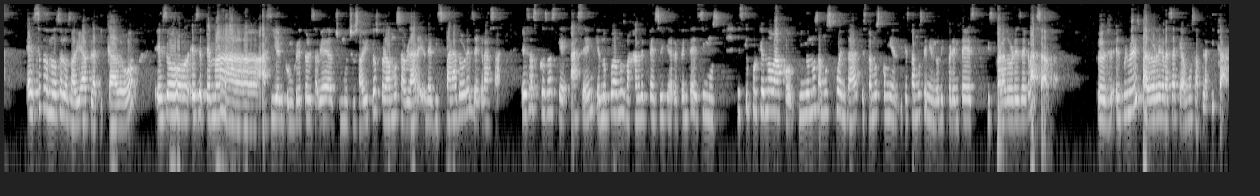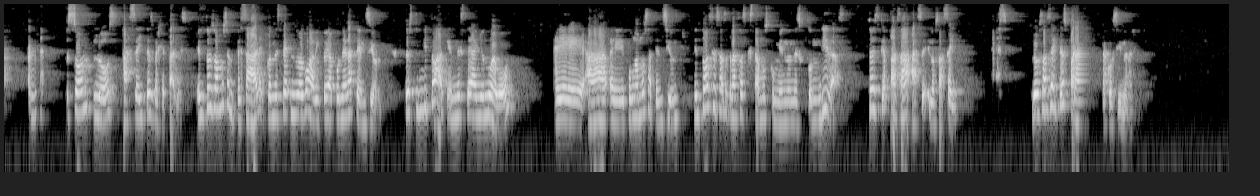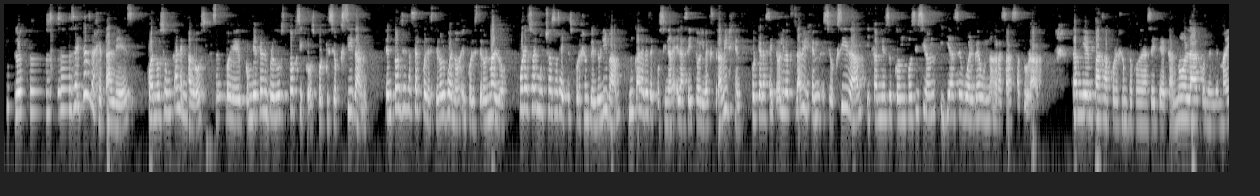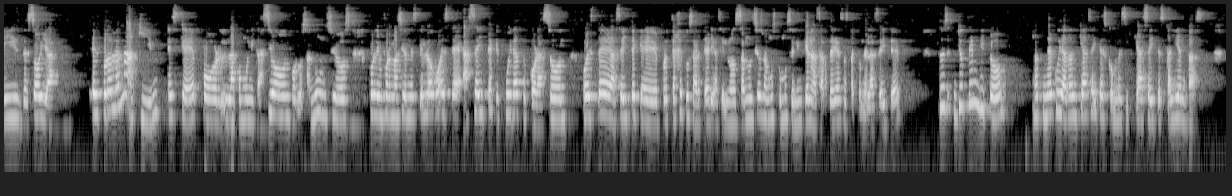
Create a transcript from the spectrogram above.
Eso no se los había platicado, eso, ese tema así en concreto les había hecho muchos hábitos, pero vamos a hablar de disparadores de grasa esas cosas que hacen que no podamos bajar de peso y que de repente decimos, es que ¿por qué no bajo? Y no nos damos cuenta que estamos comiendo, que estamos teniendo diferentes disparadores de grasa. Entonces, el primer disparador de grasa que vamos a platicar son los aceites vegetales. Entonces vamos a empezar con este nuevo hábito y a poner atención. Entonces te invito a que en este año nuevo eh, eh, pongamos atención en todas esas grasas que estamos comiendo en escondidas. Entonces, ¿qué pasa? Hace los aceites. Los aceites para cocinar. Los aceites vegetales, cuando son calentados, se convierten en productos tóxicos porque se oxidan. Entonces hace el colesterol bueno en colesterol malo. Por eso hay muchos aceites, por ejemplo el de oliva, nunca debes de cocinar el aceite de oliva extra virgen, porque el aceite de oliva extra virgen se oxida y cambia su composición y ya se vuelve una grasa saturada. También pasa, por ejemplo, con el aceite de canola, con el de maíz, de soya. El problema aquí es que por la comunicación, por los anuncios, por la información, es que luego este aceite que cuida tu corazón, o este aceite que protege tus arterias y en los anuncios vemos cómo se limpian las arterias hasta con el aceite. Entonces yo te invito a tener cuidado en qué aceites comes y qué aceites calientas.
